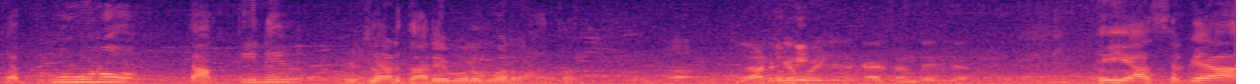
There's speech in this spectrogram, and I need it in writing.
त्या पूर्ण ताकदीने विचारधारेबरोबर राहतात. लाडक्या बहिणीचा काय संदेश हे या सगळ्या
